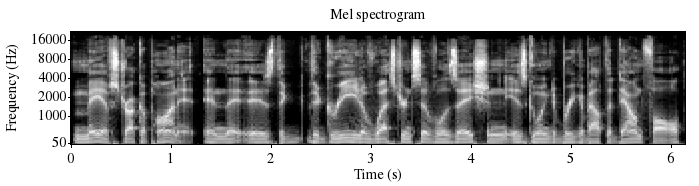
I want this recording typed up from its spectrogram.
may have struck upon it, and that is the the greed of Western civilization is going to bring about the downfall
